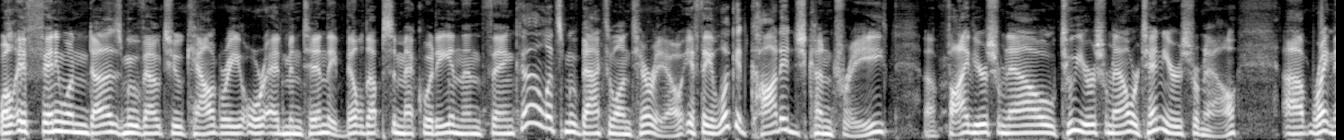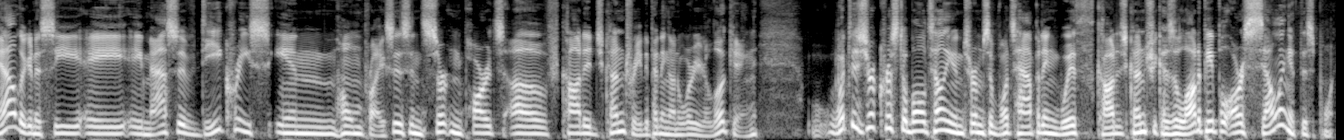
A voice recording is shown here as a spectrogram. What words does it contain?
Well, if anyone does move out to Calgary or Edmonton, they build up some equity and then think, oh, let's move back to Ontario. If they look at cottage country uh, five years from now, two years from now, or 10 years from now, uh, right now, they're going to see a, a massive decrease in home prices in certain parts of cottage country, depending on where you're looking. What does your crystal ball tell you in terms of what's happening with cottage country? Because a lot of people are selling at this point.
